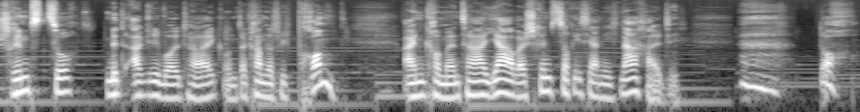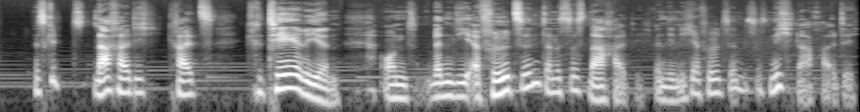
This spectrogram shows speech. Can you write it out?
Schrimpszucht mit Agrivoltaik und da kam natürlich prompt ein Kommentar, ja, aber Schrimpszucht ist ja nicht nachhaltig. Ah, doch, es gibt Nachhaltigkeitskriterien. Und wenn die erfüllt sind, dann ist es nachhaltig. Wenn die nicht erfüllt sind, ist es nicht nachhaltig.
